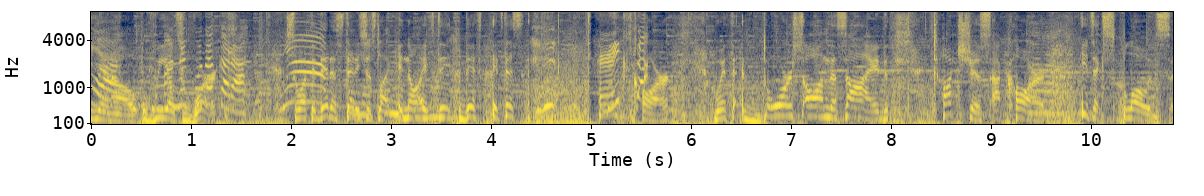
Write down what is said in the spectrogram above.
you know, wheels work. So what they did instead is just like, you know, if, the, if, if, this tank car with doors on the side touches a car, it explodes.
